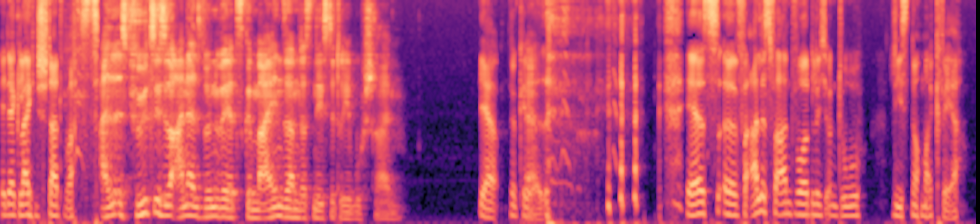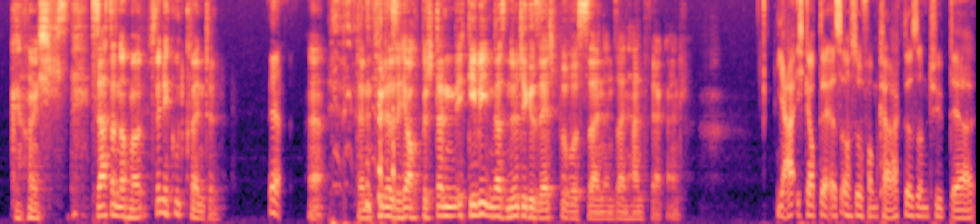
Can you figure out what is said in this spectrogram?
in der gleichen Stadt warst. Also es fühlt sich so an, als würden wir jetzt gemeinsam das nächste Drehbuch schreiben. Ja, okay. Ja. er ist äh, für alles verantwortlich und du liest noch mal quer. Ich, ich sag dann nochmal, finde ich gut, Quentin. Ja. Dann fühlt er sich auch, best- dann ich gebe ihm das nötige Selbstbewusstsein in sein Handwerk einfach. Ja, ich glaube, der ist auch so vom Charakter so ein Typ, der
